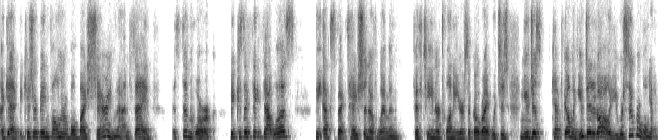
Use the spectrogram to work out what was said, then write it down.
Again, because you're being vulnerable by sharing that and saying, this didn't work. Because I think that was the expectation of women 15 or 20 years ago, right? Which is mm-hmm. you just kept going. You did it all. You were superwoman. Yep.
